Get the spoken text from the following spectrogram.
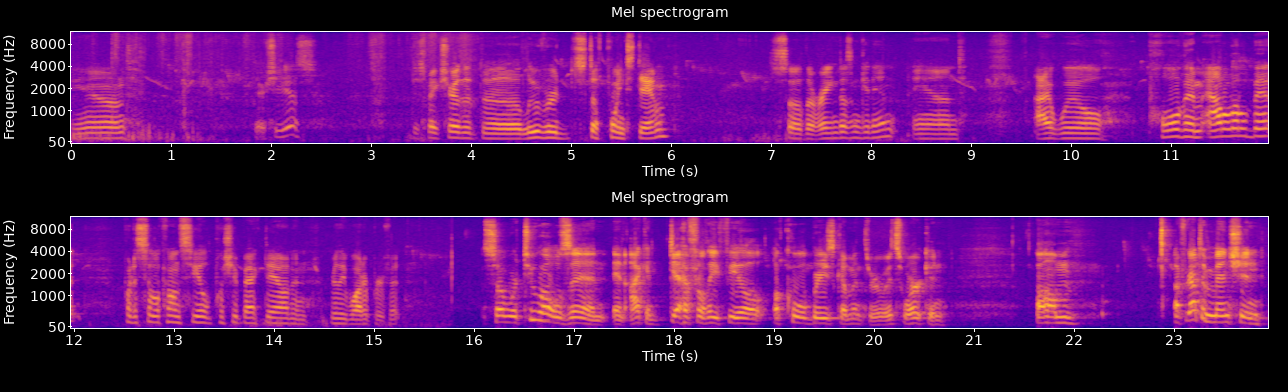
And there she is. Just make sure that the louvered stuff points down so the rain doesn't get in. And I will pull them out a little bit, put a silicone seal, push it back down, and really waterproof it. So we're two holes in, and I can definitely feel a cool breeze coming through. It's working. Um, I forgot to mention,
